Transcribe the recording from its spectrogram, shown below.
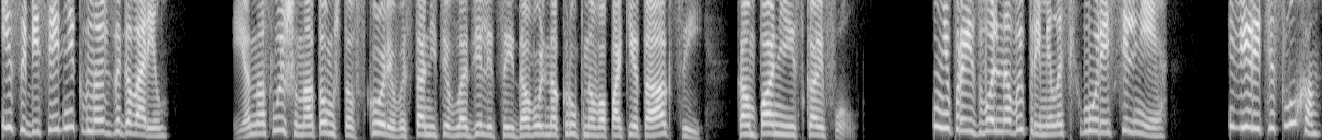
и собеседник вновь заговорил. «Я наслышан о том, что вскоре вы станете владелицей довольно крупного пакета акций компании Skyfall». Непроизвольно выпрямилась, хмурясь сильнее. Верите слухам?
